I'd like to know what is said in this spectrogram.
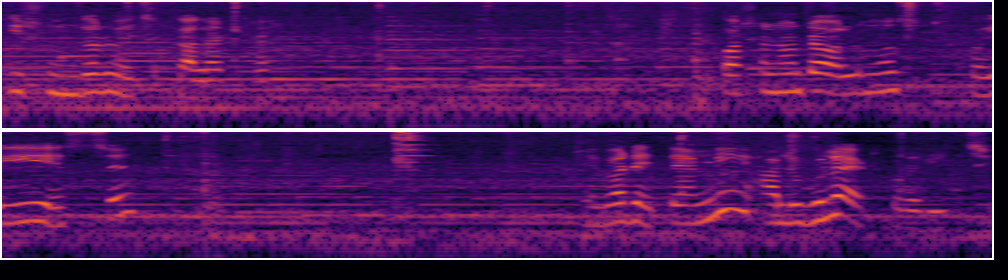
কি সুন্দর হয়েছে কালারটা। কষানোটা অলমোস্ট হয়েই এসছে। এবার এতে আমি আলুগুলো অ্যাড করে দিচ্ছি।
